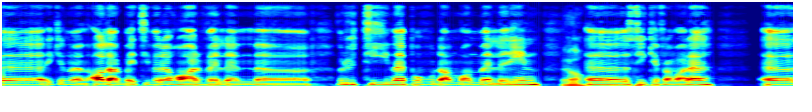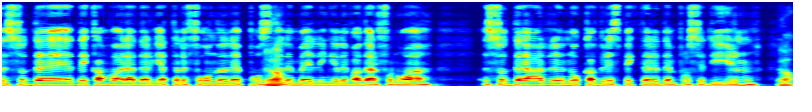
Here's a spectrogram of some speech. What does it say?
eh, ikke noen, Alle arbeidsgivere har vel en uh, rutine på hvordan man melder inn ja. uh, sykefraværet. Uh, så det, det, kan være der via telefon eller post ja. eller melding eller hva det er for noe. Så det er nok at du respekterer den prosedyren. Ja.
